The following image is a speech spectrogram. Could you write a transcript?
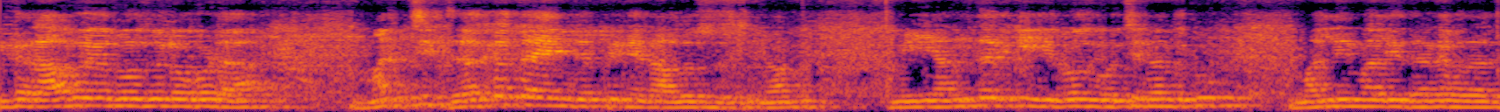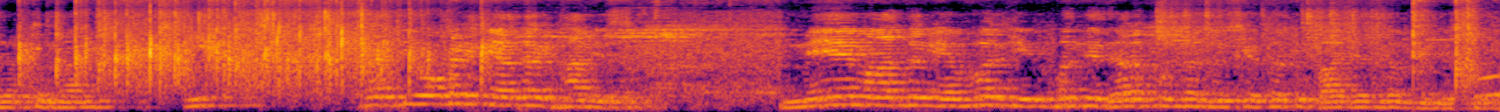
ఇంకా రాబోయే రోజుల్లో కూడా మంచి జరుగుతాయని చెప్పి నేను ఆలోచిస్తున్నాను. మీ అందరికీ ఈరోజు వచ్చినందుకు మళ్ళీ మళ్ళీ ధన్యవాదాలు చెప్తున్నాను. ఈ ప్రతి ఒక్కటి మీ అందరికి హామీస్తుంది మే మాత్రం ఎవరికి ఇబ్బంది జరగకుండా చూసేటట్టు బాధ్యతగా మేము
